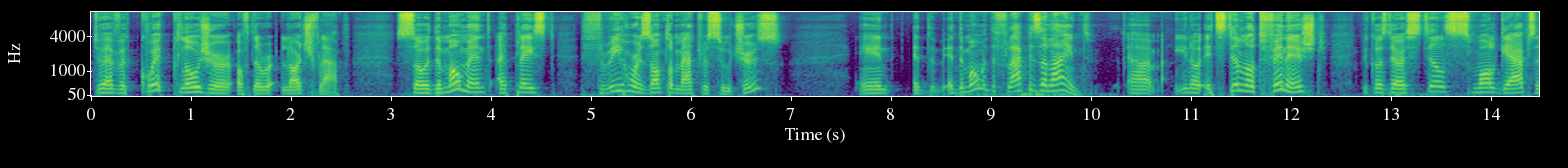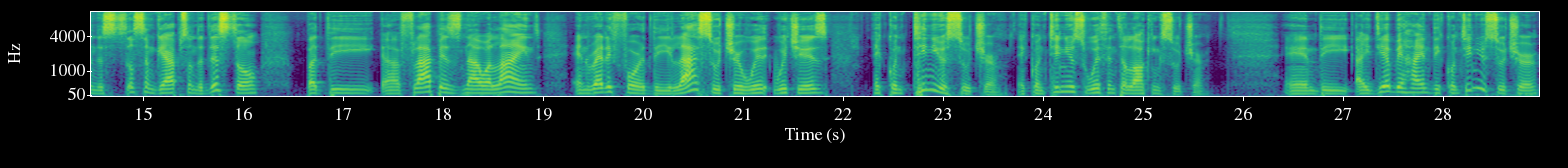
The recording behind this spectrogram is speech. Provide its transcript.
to have a quick closure of the large flap. So at the moment, I placed three horizontal mattress sutures, and at the, at the moment, the flap is aligned. Um, you know, it's still not finished because there are still small gaps and there's still some gaps on the distal, but the uh, flap is now aligned and ready for the last suture, which is a continuous suture, a continuous with interlocking suture. And the idea behind the continuous suture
